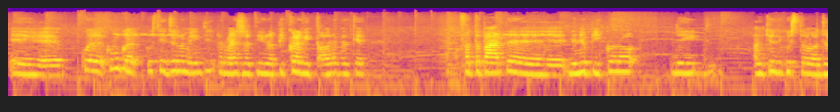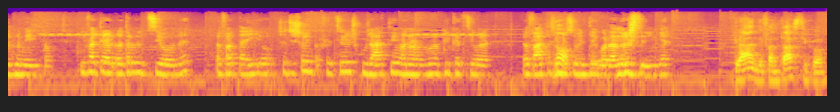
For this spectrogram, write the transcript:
E que- comunque questi aggiornamenti per me sono stati una piccola vittoria perché ho fatto parte nel mio piccolo dei, di- anch'io di questo aggiornamento. Infatti la, la traduzione l'ho fatta io, se ci sono imperfezioni scusate, ma non avevo un'applicazione, l'ho fatta semplicemente guardando le stringhe. Grande, fantastico.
